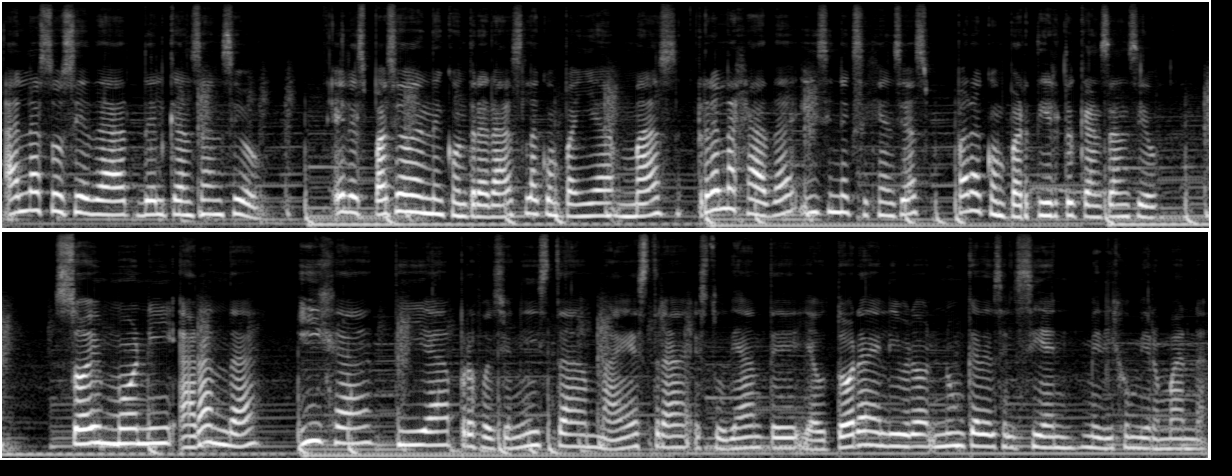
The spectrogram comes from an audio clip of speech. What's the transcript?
a la Sociedad del Cansancio, el espacio donde encontrarás la compañía más relajada y sin exigencias para compartir tu cansancio. Soy Moni Aranda, hija, tía, profesionista, maestra, estudiante y autora del libro Nunca des el 100, me dijo mi hermana,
